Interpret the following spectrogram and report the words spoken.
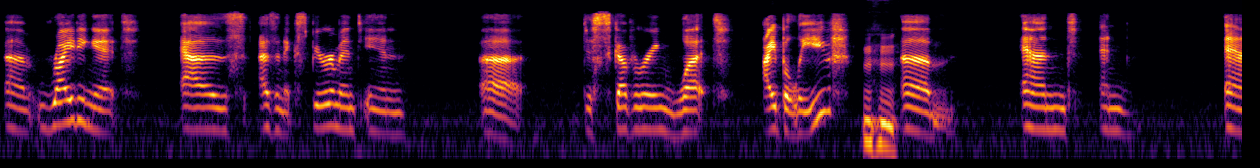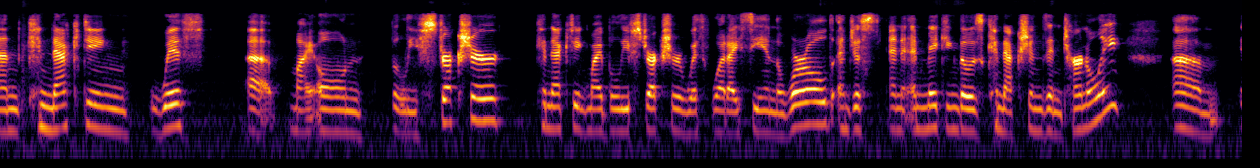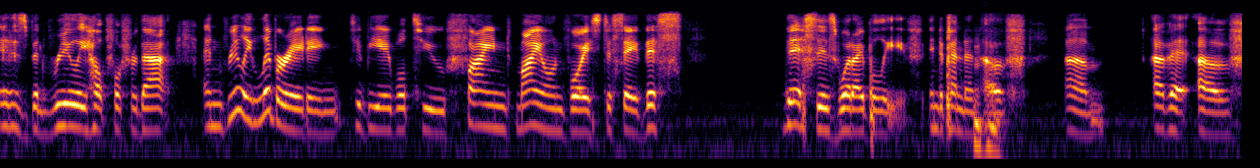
um, writing it as as an experiment in uh, discovering what I believe, mm-hmm. um, and and and connecting with uh, my own belief structure, connecting my belief structure with what I see in the world, and just and and making those connections internally. Um, it has been really helpful for that and really liberating to be able to find my own voice to say this this is what I believe, independent mm-hmm. of um, of it of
